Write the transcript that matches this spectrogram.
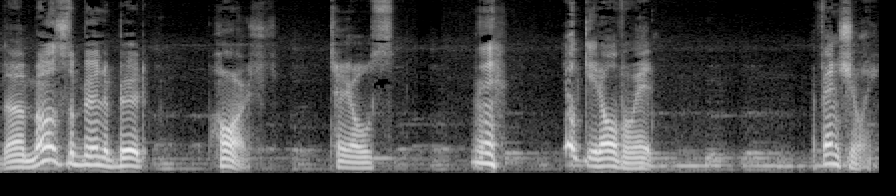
that must have been a bit harsh, Tails. Eh, you'll get over it. Eventually.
